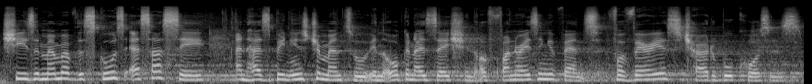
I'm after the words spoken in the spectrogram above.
She is a member of the school's SRC and has been instrumental in the organisation of fundraising events for various charitable causes.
